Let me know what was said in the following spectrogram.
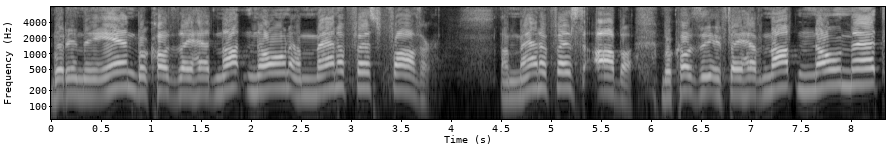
But in the end, because they had not known a manifest Father, a manifest Abba, because if they have not known that,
